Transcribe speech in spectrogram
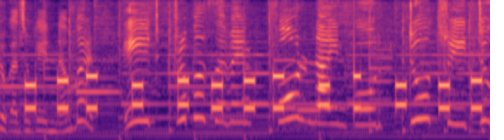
যোগাযোগের number eight triple seven four nine four two three two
